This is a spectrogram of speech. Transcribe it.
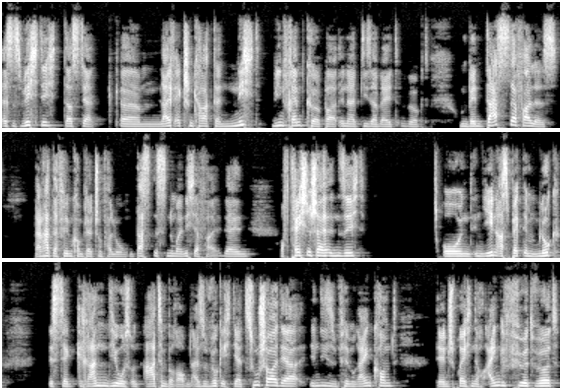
es ist wichtig, dass der ähm, Live-Action-Charakter nicht wie ein Fremdkörper innerhalb dieser Welt wirkt. Und wenn das der Fall ist, dann hat der Film komplett schon verloren. Das ist nun mal nicht der Fall. Denn auf technischer Hinsicht und in jedem Aspekt im Look ist der grandios und atemberaubend. Also wirklich der Zuschauer, der in diesen Film reinkommt, der entsprechend auch eingeführt wird,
